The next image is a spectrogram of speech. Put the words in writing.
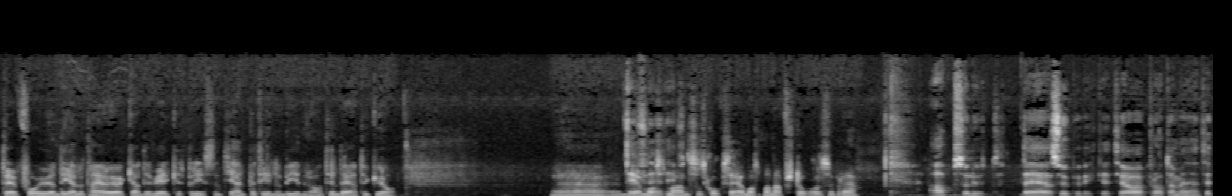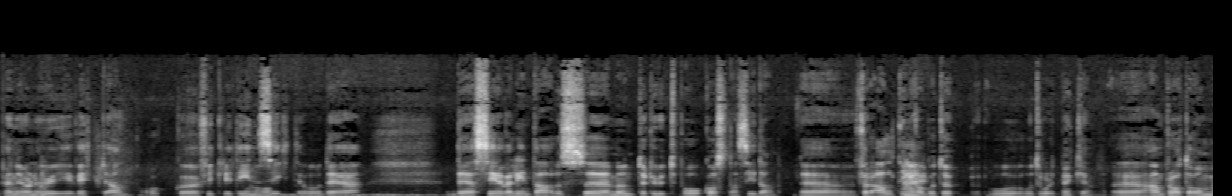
det får ju en del av det här ökade virkespriset hjälpa till och bidra till det tycker jag. Eh, det måste man som skogsägare måste man ha förståelse för det. Absolut, det är superviktigt. Jag pratade med en entreprenör nu i veckan och eh, fick lite insikt och det, det ser väl inte alls eh, muntert ut på kostnadssidan. För allting har gått upp otroligt mycket. Han pratade om,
